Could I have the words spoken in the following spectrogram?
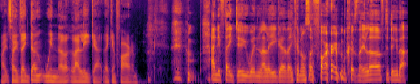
Right, so if they don't win the La Liga, they can fire him. And if they do win La Liga, they can also fire him because they love to do that.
